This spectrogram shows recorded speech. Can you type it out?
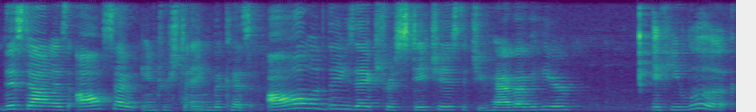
This dial is also interesting because all of these extra stitches that you have over here, if you look,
